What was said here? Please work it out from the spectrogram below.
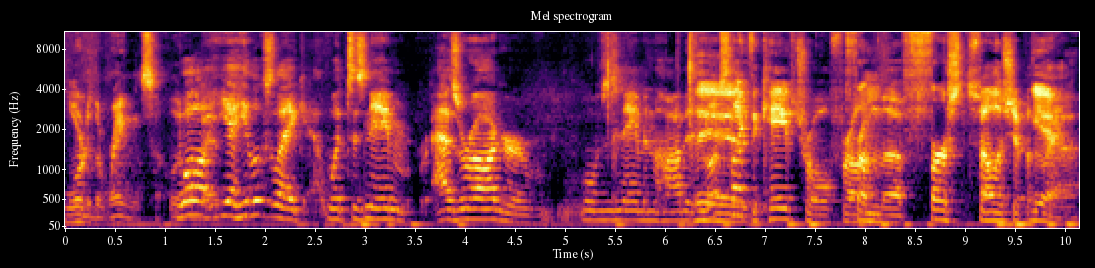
Lord of the Rings. A little Well, bit. yeah, he looks like what's his name, Azarog, or what was his name in The Hobbit? The- Looks like the cave troll from, from the first. Fellowship of the Ring.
